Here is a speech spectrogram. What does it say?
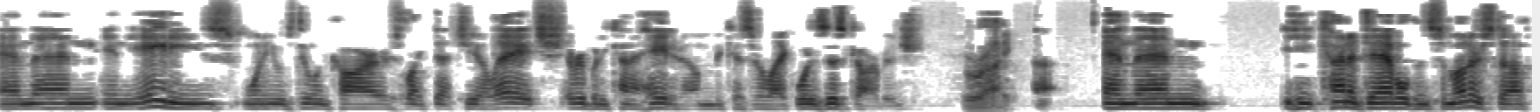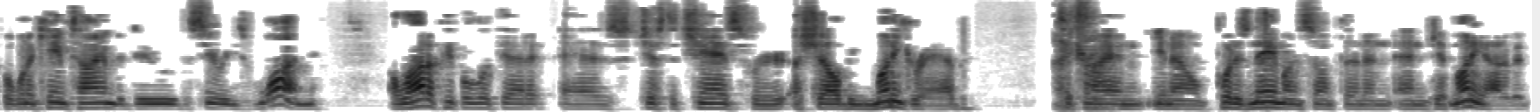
And then in the 80s, when he was doing cars like that GLH, everybody kind of hated him because they're like, what is this garbage? Right. Uh, and then he kind of dabbled in some other stuff. But when it came time to do the series one, a lot of people looked at it as just a chance for a Shelby money grab to try and you know put his name on something and and get money out of it.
